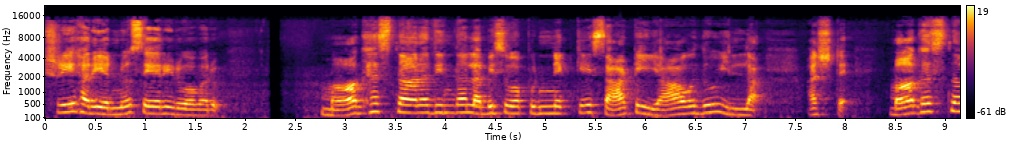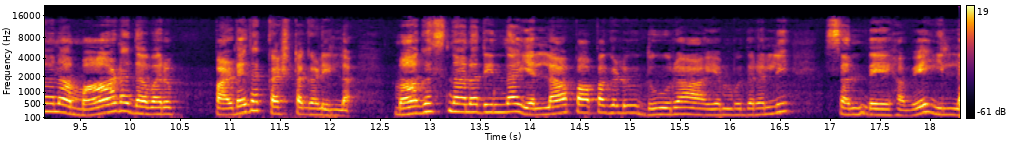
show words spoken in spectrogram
ಶ್ರೀಹರಿಯನ್ನು ಸೇರಿರುವವರು. ಮಾಘ ಸ್ನಾನದಿಂದ ಲಭಿಸುವ ಪುಣ್ಯಕ್ಕೆ ಸಾಟಿ ಯಾವುದೂ ಇಲ್ಲ. ಅಷ್ಟೆ, ಮಾಘಸ್ನಾನ ಮಾಡದವರು ಪಡೆದ ಕಷ್ಟಗಳಿಲ್ಲ. ಮಾಘಸ್ನಾನದಿಂದ ಎಲ್ಲ ಪಾಪಗಳು ದೂರ ಎಂಬುದರಲ್ಲಿ ಸಂದೇಹವೇ ಇಲ್ಲ.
